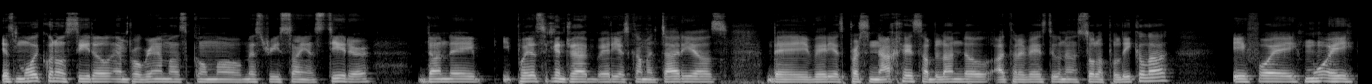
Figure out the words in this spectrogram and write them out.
es muy conocido en programas como Mystery Science Theater, donde puedes encontrar varios comentarios de varios personajes hablando a través de una sola película. Y fue muy,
